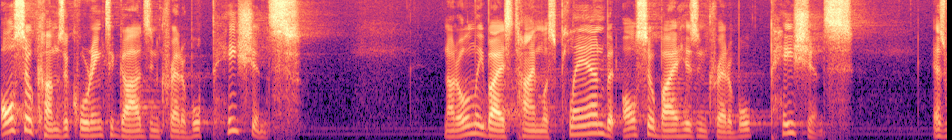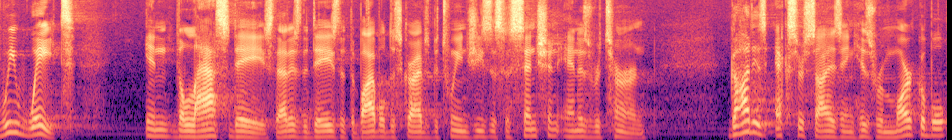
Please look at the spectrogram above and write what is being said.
also comes according to God's incredible patience. Not only by his timeless plan, but also by his incredible patience. As we wait in the last days, that is the days that the Bible describes between Jesus' ascension and his return, God is exercising his remarkable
